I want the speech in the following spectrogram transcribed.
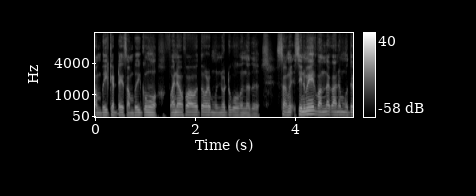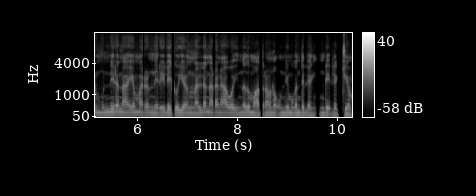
സംഭവിക്കട്ടെ സംഭവിക്കുമോ മനോഭാവത്തോടെ മുന്നോട്ട് പോകുന്നത്. സിനിമയിൽ വന്ന കാലം മുതൽ മുൻനിര നായകന്മാരുടെ നിരയിലേക്ക് ഉയർന്ന നല്ല നടനാവോ എന്നത് മാത്രമാണ് ഉണ്ണി മുകുന്ദന്റെ ലക്ഷ്യം.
